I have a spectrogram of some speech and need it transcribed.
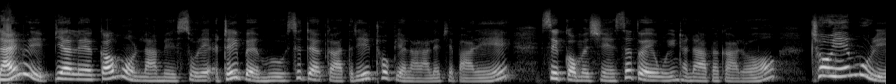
လိုင်းတွေပြန်လည်ကောင်းမွန်လာမယ်ဆိုတဲ့အတိတ်ပဲမျိုးစစ်တပ်ကတရေထုတ်ပြန်လာတာလည်းဖြစ်ပါတယ်စစ်ကော်မရှင်စစ်သွယ်ဝင်းဌာနဘက်ကတော့ ချို့ရင်းမှုတွေ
